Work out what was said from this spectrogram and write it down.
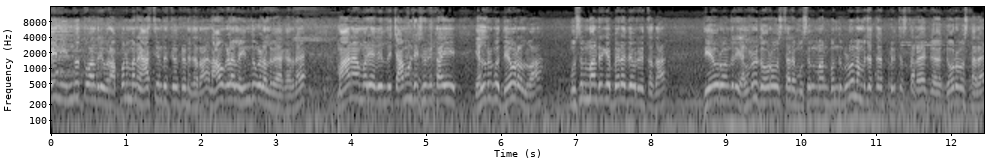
ಏನು ಹಿಂದುತ್ವ ಅಂದರೆ ಇವ್ರ ಅಪ್ಪನ ಮನೆ ಆಸ್ತಿ ಅಂತ ತಿಳ್ಕೊಂಡಿದ್ದಾರೆ? ನಾವುಗಳೆಲ್ಲ ಹಿಂದೂಗಳಲ್ವೇ ಹಾಗಾದರೆ? ಮಾನ ಮರ್ಯಾದೆ ಚಾಮುಂಡೇಶ್ವರಿ ತಾಯಿ ಎಲ್ರಿಗೂ ದೇವರಲ್ವಾ? ಮುಸಲ್ಮಾನರಿಗೆ ಬೇರೆ ದೇವರು ಇರ್ತದ? ದೇವರು ಅಂದರೆ ಎಲ್ಲರೂ ಗೌರವಿಸ್ತಾರೆ. ಮುಸಲ್ಮಾನ್ ಬಂಧುಗಳು ನಮ್ಮ ಜೊತೆ ಪ್ರೀತಿಸ್ತಾರೆ ಗೌರವಿಸ್ತಾರೆ.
